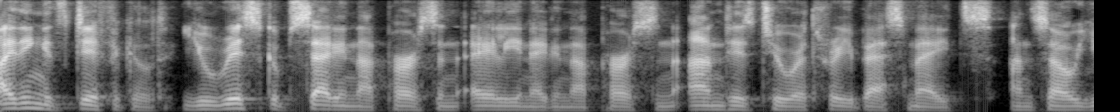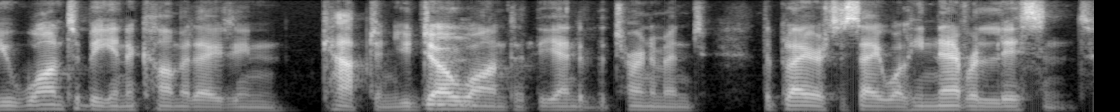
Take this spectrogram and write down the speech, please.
I think it's difficult. You risk upsetting that person, alienating that person, and his two or three best mates. And so you want to be an accommodating captain. You don't Mm. want at the end of the tournament the players to say, "Well, he never listened."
